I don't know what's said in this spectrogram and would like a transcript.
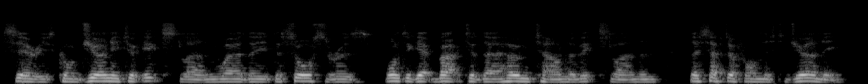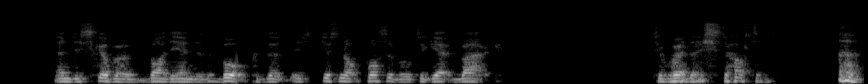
series called Journey to Ixtlan, where the, the sorcerers want to get back to their hometown of Ixtlan, and they set off on this journey and discover by the end of the book that it's just not possible to get back to where they started. um,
